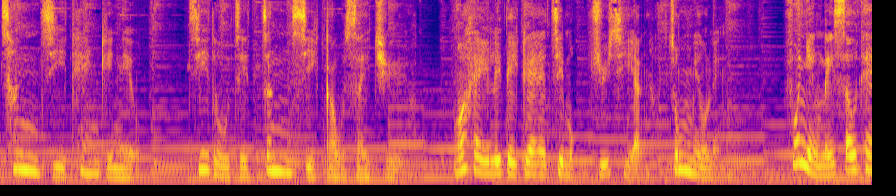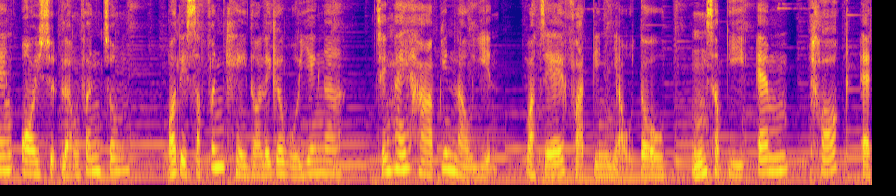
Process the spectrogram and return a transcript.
亲自听见了，知道这真是救世主。我系你哋嘅节目主持人钟妙玲，欢迎你收听《爱说两分钟》，我哋十分期待你嘅回应啊！请喺下边留言或者发电邮到五十二 m talk at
